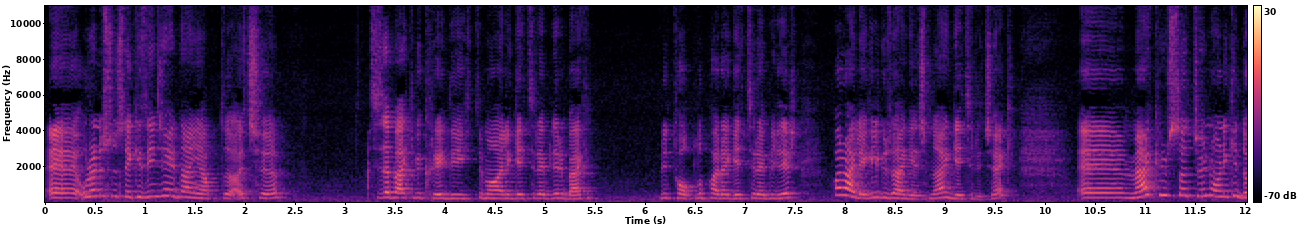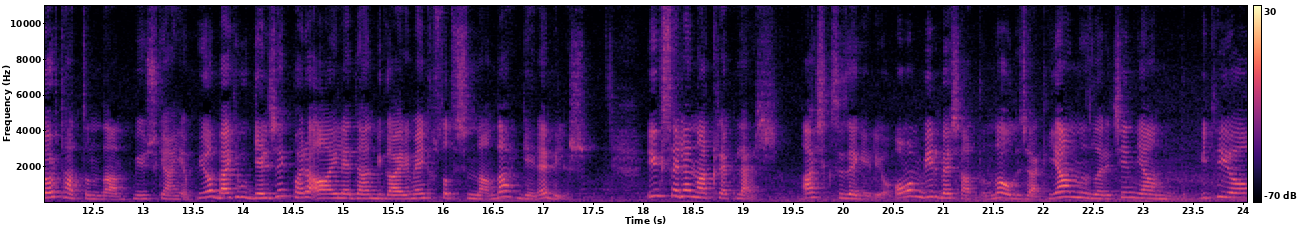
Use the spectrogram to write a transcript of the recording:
Ee, Uranüs'ün 8. evden yaptığı açı size belki bir kredi ihtimali getirebilir, belki bir toplu para getirebilir. Parayla ilgili güzel gelişmeler getirecek. Ee, Merkür Satürn 12-4 hattından bir üçgen yapıyor. Belki bu gelecek para aileden bir gayrimenkul satışından da gelebilir. Yükselen akrepler. Aşk size geliyor. 11-5 hattında olacak. Yalnızlar için yalnızlık bitiyor.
